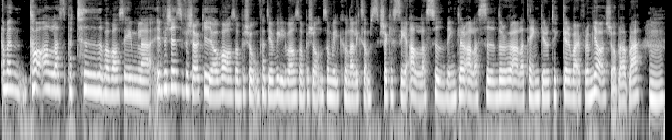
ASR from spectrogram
Ja, men, ta allas parti och bara vara så himla... I och för sig så försöker jag vara en sån person för att jag vill vara en sån person som vill kunna liksom försöka se alla synvinklar och alla sidor och hur alla tänker och tycker och varför de gör så bla bla. Mm.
